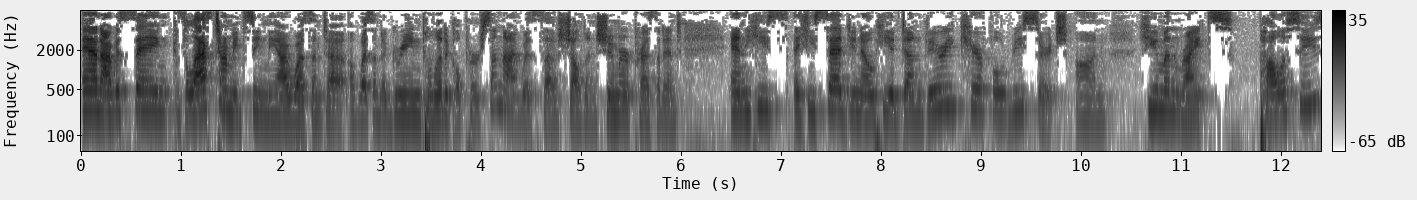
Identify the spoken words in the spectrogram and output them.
And I was saying, because the last time he'd seen me, I wasn't a, I wasn't a green political person. I was uh, Sheldon Chumir president. And he, he said, you know, he had done very careful research on human rights policies,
